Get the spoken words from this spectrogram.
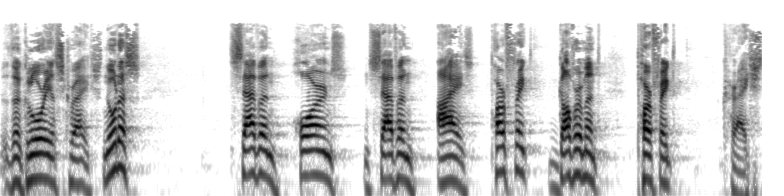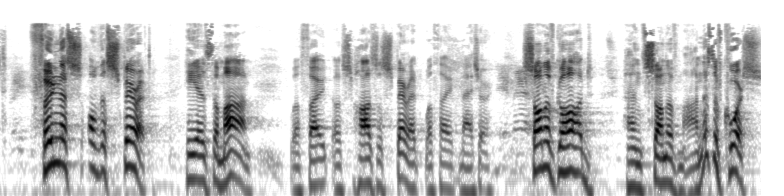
the glorious Christ. Notice seven horns and seven eyes. Perfect government, perfect Christ. Fullness of the Spirit. He is the man without, has a spirit without measure. Amen. Son of God and Son of Man. This, of course,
